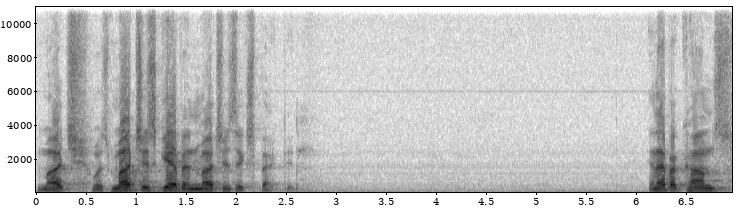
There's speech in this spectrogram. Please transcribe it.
Much was much is given, much is expected. And that becomes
